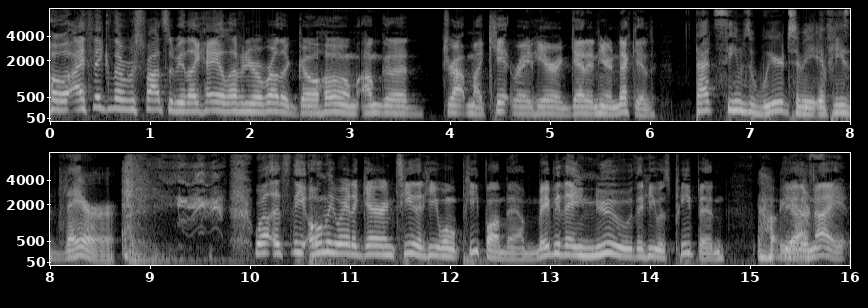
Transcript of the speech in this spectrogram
No, I think the response would be like, "Hey, eleven-year-old brother, go home. I'm gonna drop my kit right here and get in here naked." That seems weird to me if he's there. Well, it's the only way to guarantee that he won't peep on them. Maybe they knew that he was peeping Oh, the yes. other night.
